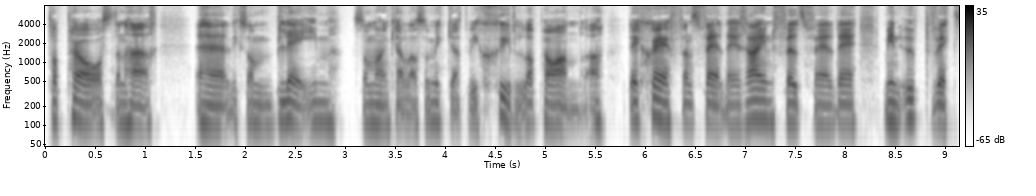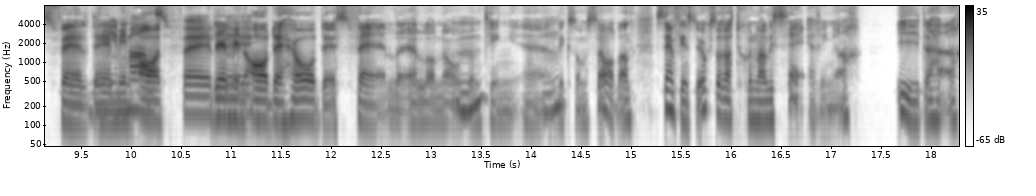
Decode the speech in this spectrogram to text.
ta på oss den här eh, liksom blame, som man kallar så mycket, att vi skyller på andra. Det är chefens fel, det är Reinfeldts fel, det är min uppväxts fel, det, är min, A- fel. det är min ADHDs fel eller någonting eh, Mm. liksom sådant. Sen finns det också rationaliseringar i det här.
